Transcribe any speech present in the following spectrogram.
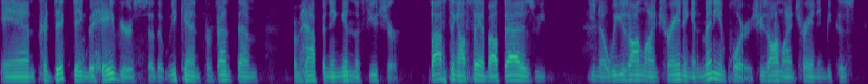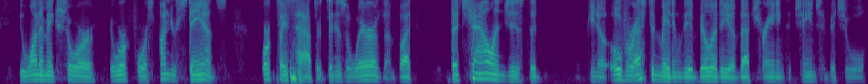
and predicting behaviors so that we can prevent them from happening in the future. Last thing I'll say about that is we, you know, we use online training and many employers use online training because you want to make sure your workforce understands workplace hazards and is aware of them. But the challenge is that, you know, overestimating the ability of that training to change habitual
